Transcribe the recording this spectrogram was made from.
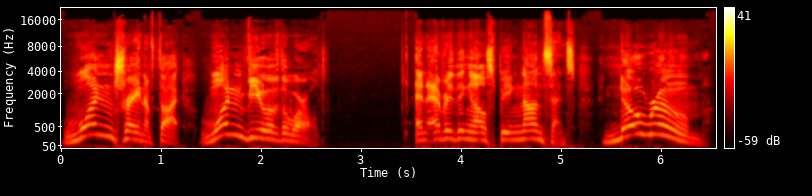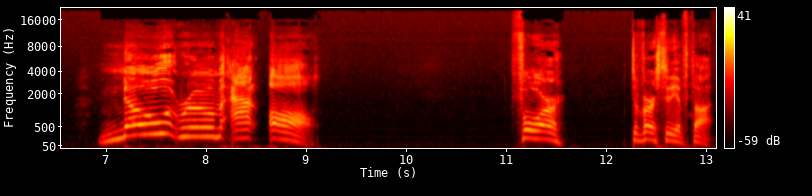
one train of thought, one view of the world, and everything else being nonsense. No room no room at all for diversity of thought,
